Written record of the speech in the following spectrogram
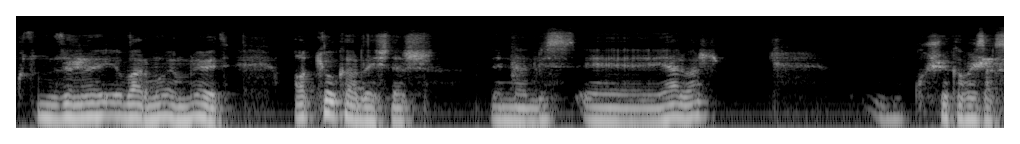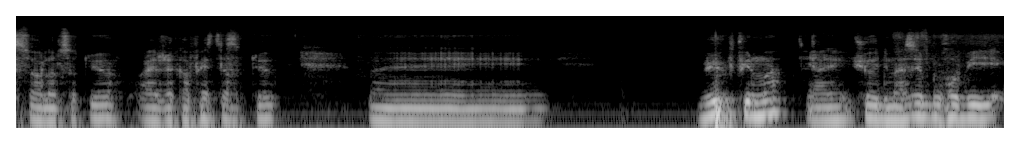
kutunun üzerinde var mı? Emre? Evet. Akyol kardeşler denilen bir e, yer var. Kuş ve kafes aksesuarları satıyor. Ayrıca kafes de satıyor. E, büyük firma. Yani şöyle diyeyim bu hobi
